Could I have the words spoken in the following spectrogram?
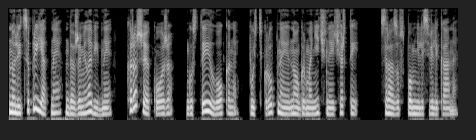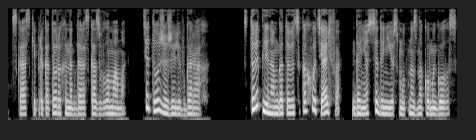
но лица приятные, даже миловидные. Хорошая кожа, густые локоны, пусть крупные, но гармоничные черты. Сразу вспомнились великаны, сказки, про которых иногда рассказывала мама. Те тоже жили в горах. «Стоит ли нам готовиться к охоте, Альфа?» — донесся до нее смутно знакомый голос.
